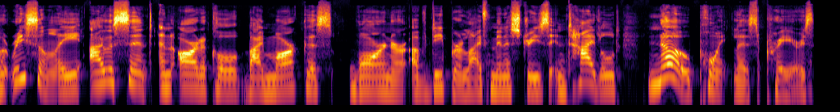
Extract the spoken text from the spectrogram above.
But recently, I was sent an article by Marcus Warner of Deeper Life Ministries entitled No Pointless Prayers,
